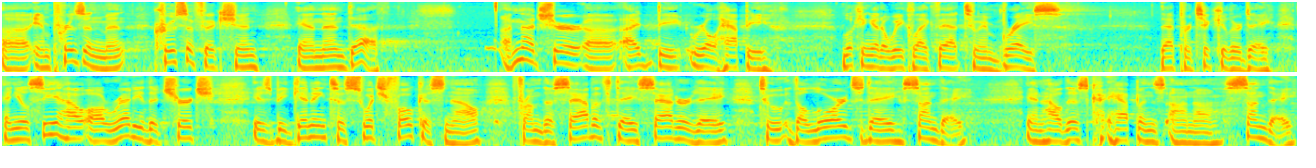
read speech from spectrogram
uh, imprisonment, crucifixion, and then death. I'm not sure uh, I'd be real happy looking at a week like that to embrace that particular day. And you'll see how already the church is beginning to switch focus now from the Sabbath day, Saturday, to the Lord's Day, Sunday. And how this happens on a Sunday,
